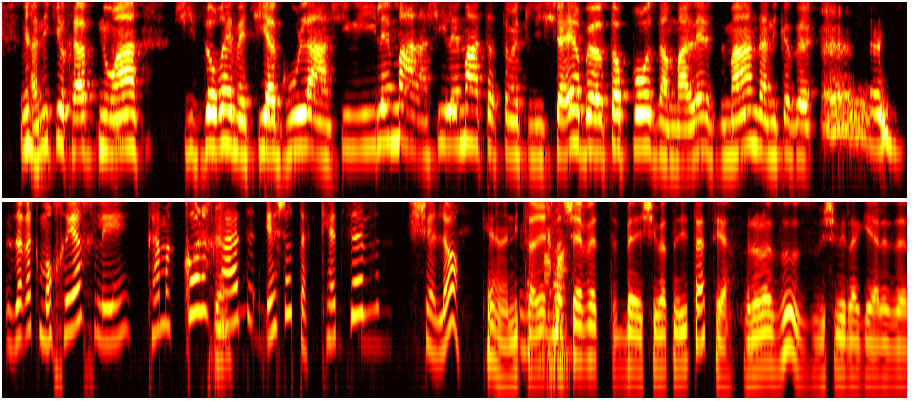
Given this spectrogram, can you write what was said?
אני כאילו חייב תנועה שהיא זורמת, שהיא עגולה, שהיא למעלה, שהיא למטה, זאת אומרת להישאר באותו פוזה מלא זמן, אני כזה... זה רק מוכיח לי כמה כל כן. אחד יש לו את הקצב שלו. כן, אני צריך ממש. לשבת בישיבת מדיטציה, ולא לזוז בשביל להגיע לזה.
